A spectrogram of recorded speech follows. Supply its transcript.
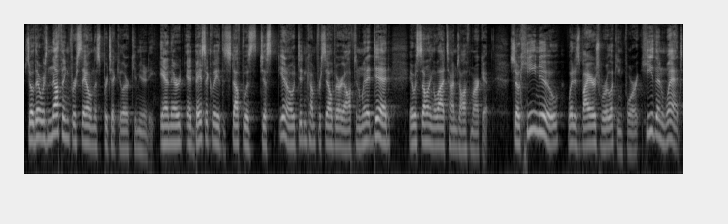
So there was nothing for sale in this particular community, and there it basically the stuff was just you know it didn't come for sale very often. When it did, it was selling a lot of times off market. So he knew what his buyers were looking for. He then went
